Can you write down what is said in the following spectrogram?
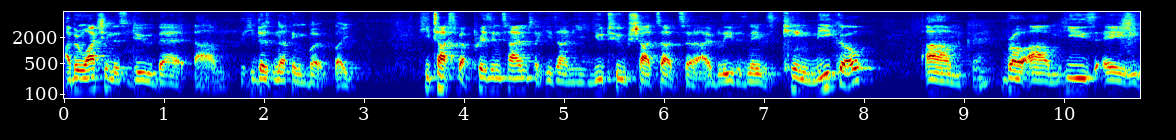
I've been watching this dude that um, he does nothing but like, he talks about prison times. Like he's on YouTube. Shouts out to I believe his name is King Nico. Um, Okay. Bro, um, he's a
